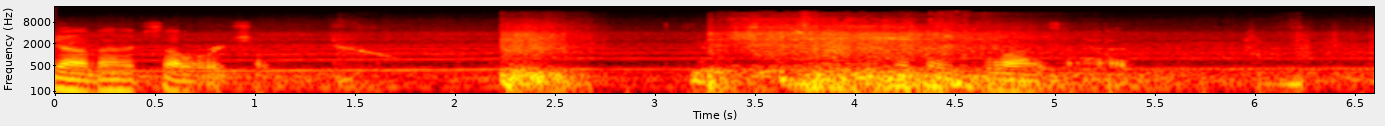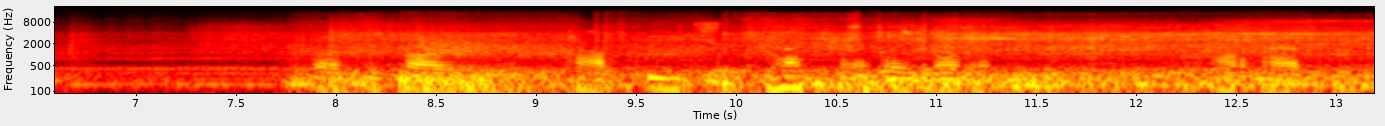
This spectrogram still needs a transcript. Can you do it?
Yeah, that acceleration. Flies ahead. But as far as definitely going to automatic.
